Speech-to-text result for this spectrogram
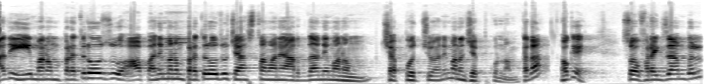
అది మనం ప్రతిరోజు ఆ పని మనం ప్రతిరోజు చేస్తామనే అర్థాన్ని మనం చెప్పొచ్చు అని మనం చెప్పుకున్నాం కదా? ఓకే. సో ఫర్ ఎగ్జాంపుల్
